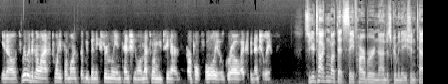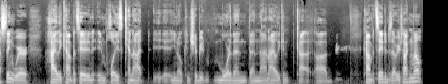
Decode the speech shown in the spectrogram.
you know, it's really been the last 24 months that we've been extremely intentional, and that's when we've seen our, our portfolio grow exponentially. So you're talking about that safe harbor non-discrimination testing, where highly compensated employees cannot, you know, contribute more than than non-highly con- uh, compensated. Is that what you're talking about?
